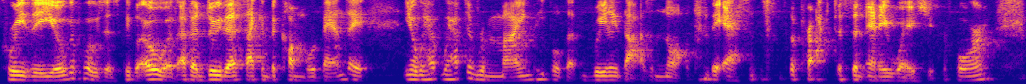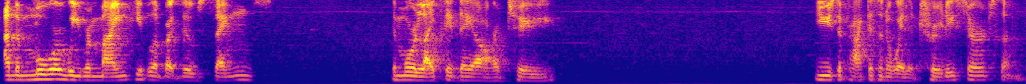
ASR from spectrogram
crazy yoga poses. People oh if, if i do this i can become more bendy. You know we have we have to remind people that really that is not the essence of the practice in any way shape or form. And the more we remind people about those things the more likely they are to use the practice in a way that truly serves them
